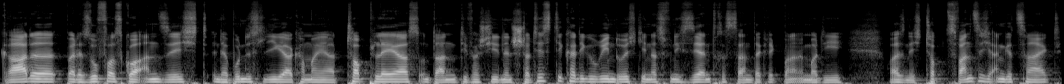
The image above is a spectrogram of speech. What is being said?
gerade bei der Sofascore-Ansicht in der Bundesliga kann man ja Top-Players und dann die verschiedenen Statistikkategorien durchgehen. Das finde ich sehr interessant. Da kriegt man dann immer die, weiß nicht, Top 20 angezeigt.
